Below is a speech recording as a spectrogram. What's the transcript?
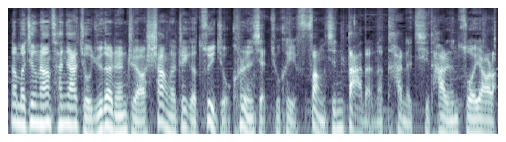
那么经常参加酒局的人，只要上了这个醉酒客人险，就可以放心大胆地看着其他人作妖了。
